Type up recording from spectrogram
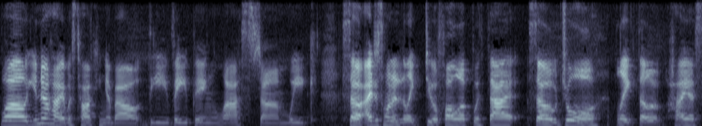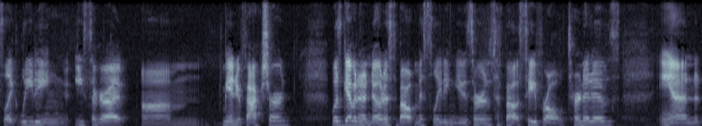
well, you know how I was talking about the vaping last um, week. So I just wanted to like do a follow up with that. So Juul, like the highest like leading e-cigarette um, manufacturer, was given a notice about misleading users about safer alternatives, and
